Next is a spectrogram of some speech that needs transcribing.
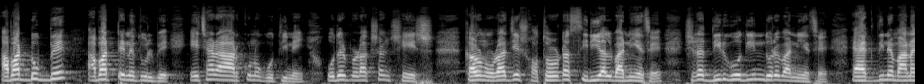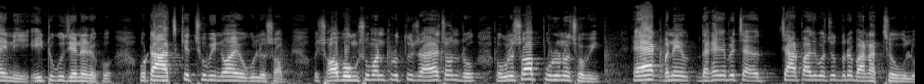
আবার ডুববে, আবার টেনে তুলবে। এছাড়া আর কোনো গতি নেই। ওদের প্রোডাকশান শেষ। কারণ ওরা যে সতেরোটা সিরিয়াল বানিয়েছে, সেটা দীর্ঘদিন ধরে বানিয়েছে। একদিনে বানায়নি। এইটুকু জেনে রেখো। ওটা আজকের ছবি নয় ওগুলো সব। সব অংশুমান প্রত্যুষ রায়াচন্দ্র, ওগুলো সব পুরনো ছবি। এক মানে দেখা যাবে চার, পাঁচ বছর ধরে বানাচ্ছে ওগুলো।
